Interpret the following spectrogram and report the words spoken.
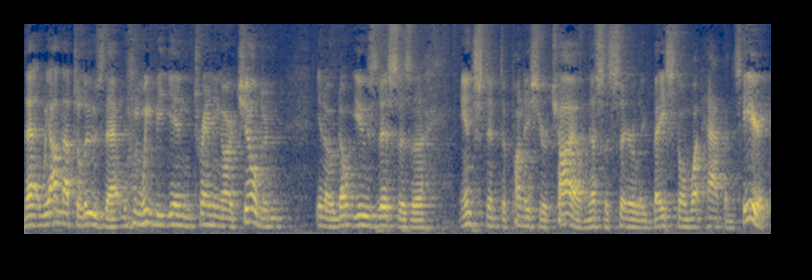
That we ought not to lose that when we begin training our children. You know, don't use this as a instant to punish your child necessarily based on what happens here.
